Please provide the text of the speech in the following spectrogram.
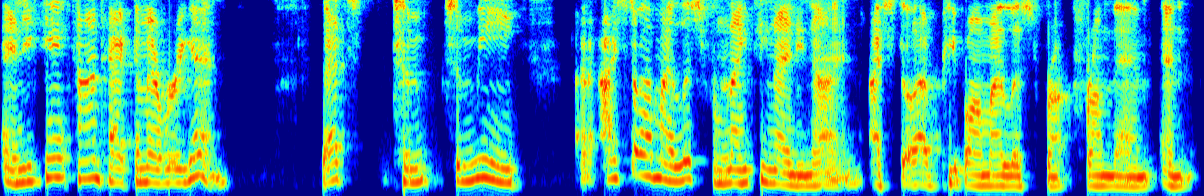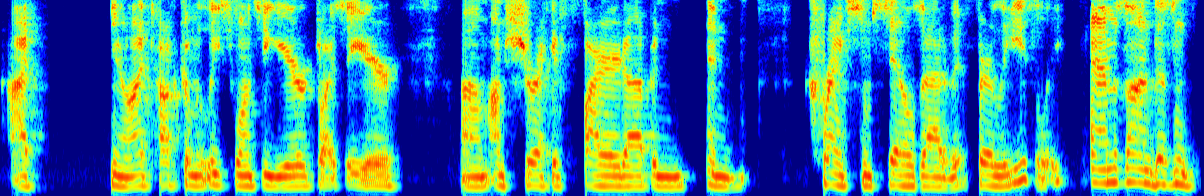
and you can't contact him ever again. That's to, to me, I still have my list from 1999. I still have people on my list from from them, and I, you know, I talk to them at least once a year, twice a year. Um, I'm sure I could fire it up and and crank some sales out of it fairly easily. Amazon doesn't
